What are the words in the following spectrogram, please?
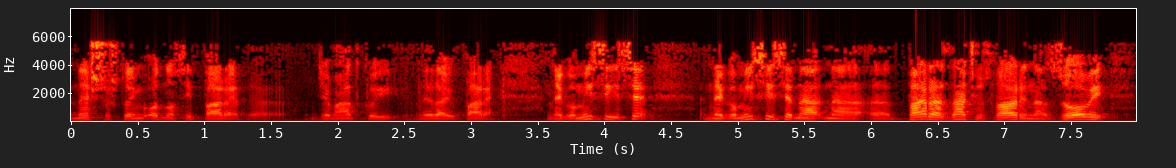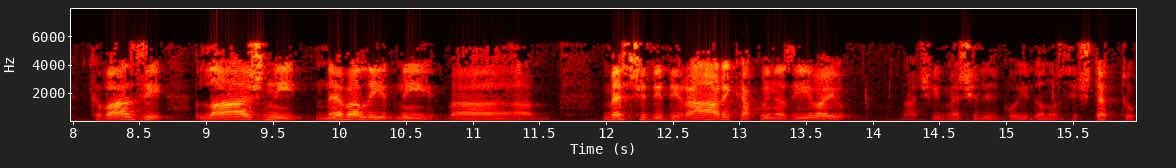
nešto što im odnosi pare, džemat koji ne daju pare, nego misli se, nego misli se na, na para znači u stvari nazovi kvazi, lažni, nevalidni, mesčidi dirari kako ih nazivaju, znači mešidi koji donosi štetu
